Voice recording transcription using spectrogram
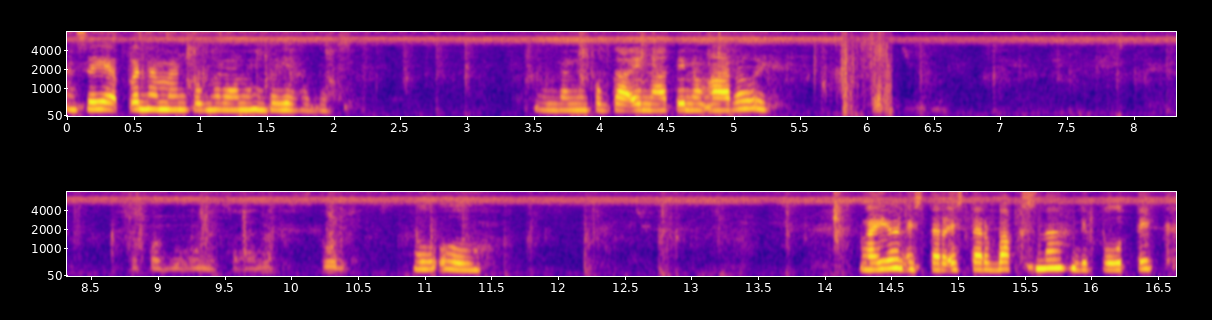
Ang saya pa naman pag maraming bayabas. Yun lang yung pagkain natin ng araw, eh. Sa pag-uulit sa anak, school. Oo. Ngayon, star Starbucks na, di putik.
